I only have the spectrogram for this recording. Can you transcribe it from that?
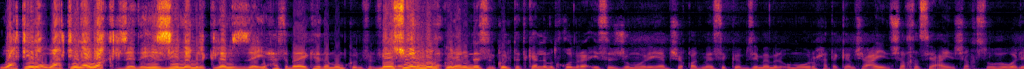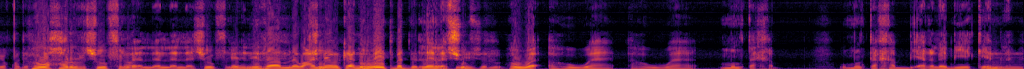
واعطينا واعطينا وقت زاد يزينا من الكلام الزايد. وحسب رأيك هذا ممكن في الفترة ممكن. يعني الناس الكل تتكلم تقول رئيس الجمهورية باش يقعد ماسك بزمام الأمور وحتى كان مش يعين شخص يعين شخص وهو اللي يقعد هو حر شوف ال ال شوف يعني النظام نوعا ما كانه بدا يتبدل لا لا شوف. هو هو هو منتخب. ومنتخب بأغلبية كاملة.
